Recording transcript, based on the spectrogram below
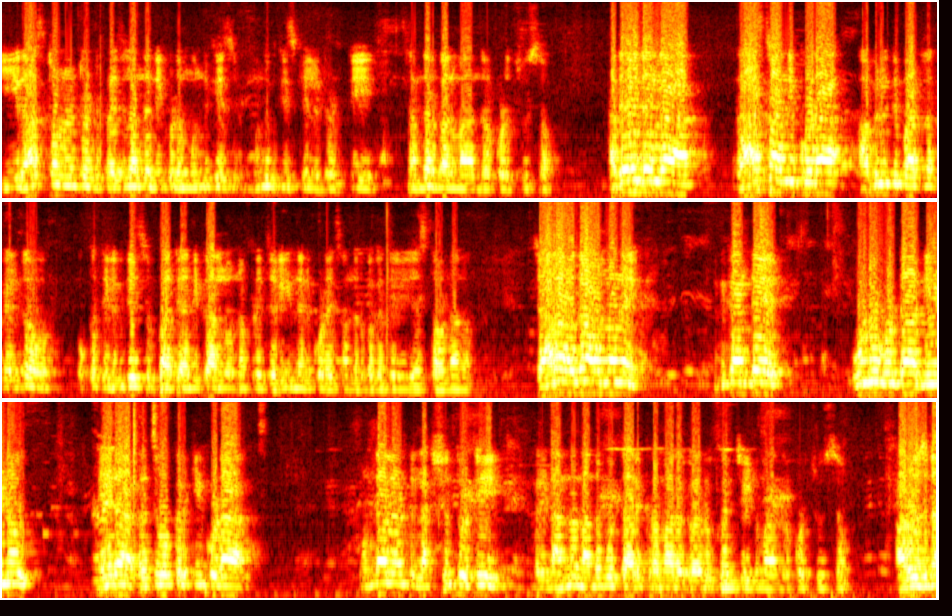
ఈ రాష్ట్రంలో ఉన్నటువంటి ప్రజలందరినీ కూడా ముందుకేసి ముందుకు తీసుకెళ్ళేటువంటి సందర్భాలు మనందరం కూడా చూసాం. అదేవిధంగా రాష్ట్రాన్ని కూడా అభివృద్ధి బాటలోకి వెళ్ళటం ఒక తెలుగుదేశం పార్టీ అధికారంలో ఉన్నప్పుడే జరిగిందని కూడా ఈ సందర్భంగా తెలియజేస్తా ఉన్నాను. చాలా ఉదాహరణలు. ఉన్నాయి ఎందుకంటే ఊడు గుడ్డ నీడు లేదా ప్రతి ఒక్కరికి కూడా ఉండాలంటే లక్ష్యంతో మరి అన్న నందమూరి తారక రామారావు గారు పనిచేయడం మనందరం కూడా చూసాం. ఆ రోజున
